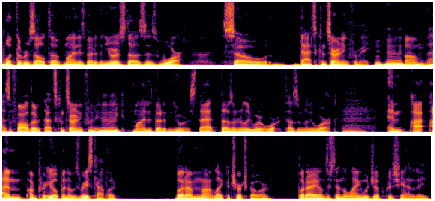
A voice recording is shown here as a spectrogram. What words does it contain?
what the result of mine is better than yours does is war. So that's concerning for me. Mm-hmm. Um, as a father, that's concerning for Mhm. me. Like mine is better than yours. That doesn't really work. work doesn't really work. Mm. And I, I'm I'm pretty open. I was raised Catholic, but I'm not like a churchgoer. But I understand the language of Christianity.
